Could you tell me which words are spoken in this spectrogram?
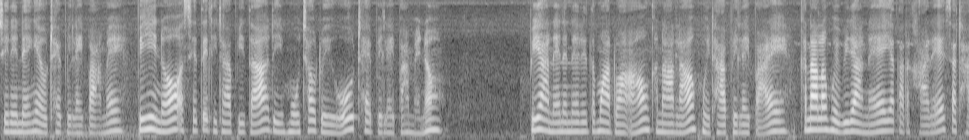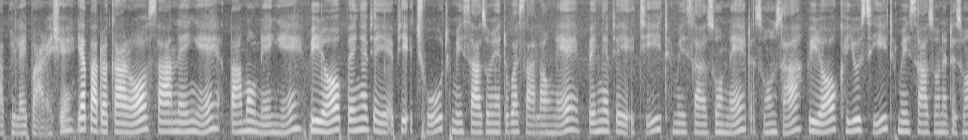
ဂျင်းနေနှဲငယ်ကိုထည့်ပေးလိုက်ပါမယ်။ပြီးရင်တော့အစစ်တစ်ထိထားပြီးသားဒီမှု6တွေကိုထည့်ပေးလိုက်ပါမယ်နော်။ ပြီးရနဲ့နည်းနည်းလေးသမတွားအောင်ခဏလောက်မှွေထားပေးလိုက်ပါတယ်ခဏလောက်မှွေပြီးတာနဲ့ရတာတခါတည်းဆက်ထားပေးလိုက်ပါတယ်ရှင်ရတာအတွက်ကတော့စားနှဲငယ်အသားမုံနှဲငယ်ပြီးတော့ပဲငက်ပြက်ရဲ့အပြည့်အချို့ထမင်းစားစုံရဲ့တစ်ဝက်စာလောက်နဲ့ပဲငက်ပြက်ရဲ့အကြီးထမင်းစားစုံနဲ့တစုံစာပြီးတော့ခရုစီထမင်းစားစုံနဲ့တစုံ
